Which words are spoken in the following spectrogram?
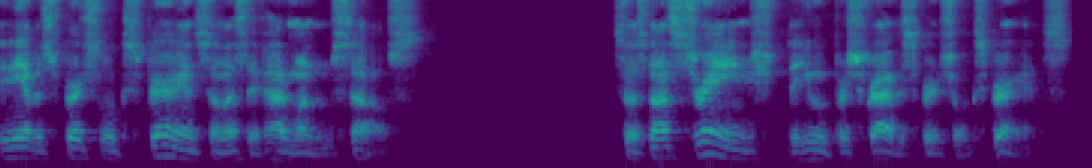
they need have a spiritual experience unless they've had one themselves. So it's not strange that he would prescribe a spiritual experience.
